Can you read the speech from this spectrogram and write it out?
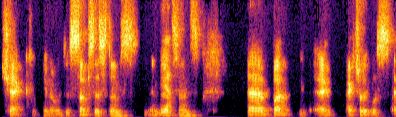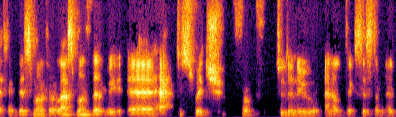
check, you know, the subsystems in that yeah. sense. Uh, but uh, actually, it was I think this month or last month that we uh, had to switch from to the new analytics system. It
